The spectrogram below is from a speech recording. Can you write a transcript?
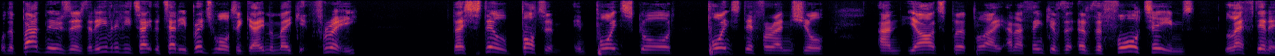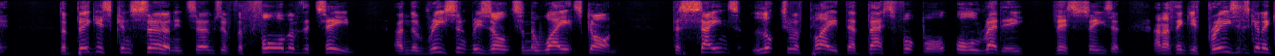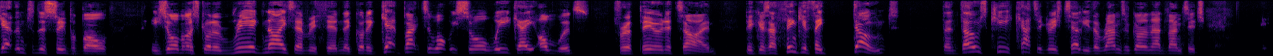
Well, the bad news is that even if you take the Teddy Bridgewater game and make it three, they're still bottom in points scored, points differential, and yards per play. And I think of the of the four teams left in it, the biggest concern in terms of the form of the team and the recent results and the way it's gone, the Saints look to have played their best football already this season. And I think if Brees is going to get them to the Super Bowl, he's almost got to reignite everything. They've got to get back to what we saw week eight onwards for a period of time. Because I think if they don't, then those key categories tell you the Rams have got an advantage.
